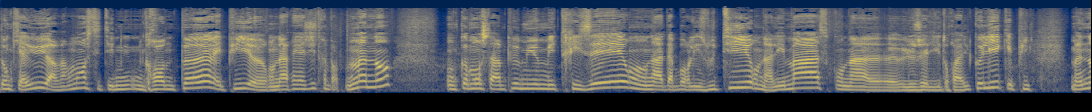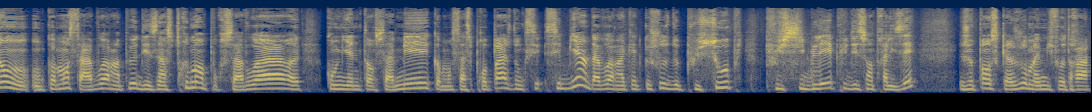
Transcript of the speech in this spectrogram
Donc il y a eu, vraiment, c'était une grande peur. Et puis euh, on a réagi très fort. Maintenant, on commence à un peu mieux maîtriser. On a d'abord les outils, on a les masques, on a euh, le gel hydroalcoolique, et puis maintenant on commence à avoir un peu des instruments pour savoir euh, combien de temps ça met, comment ça se propage. Donc c'est bien d'avoir quelque chose de plus souple, plus ciblé, plus décentralisé. Je pense qu'un jour même il faudra,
